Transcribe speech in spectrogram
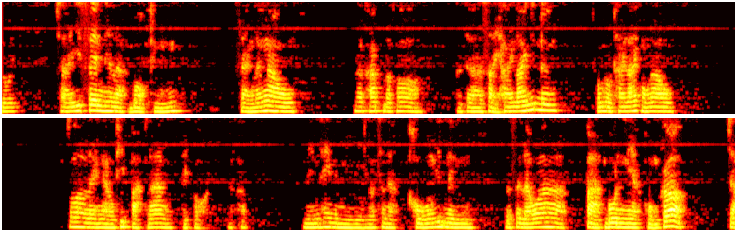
โดย ใช้เส้นนี่แหละบอกถึงแสงและเงานะครับ แล้วก็อาจจะใส่ไฮไลท์นิดนึงกำหนดไฮไลท์ของเรา ก็แรงเงาที่ปากล่างไปก่อนนะครับ เน้นให้มันมีลักษณะโค้งนิดนึงแล้วเสร็จแล้วว่าปากบนเนี่ยผมก็ จะ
